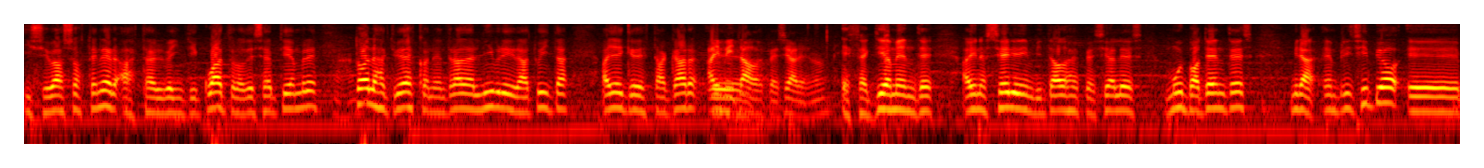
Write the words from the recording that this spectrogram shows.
y se va a sostener hasta el 24 de septiembre todas las actividades con entrada libre y gratuita. Ahí hay que destacar... Hay eh, invitados especiales, ¿no? Efectivamente, hay una serie de invitados especiales muy potentes. Mira, en principio eh,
